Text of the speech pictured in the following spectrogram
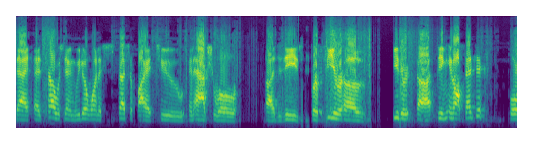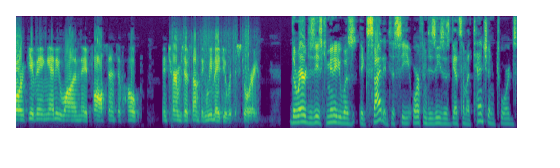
that, as Carol was saying, we don't want to specify it to an actual uh, disease for fear of either uh, being inauthentic or giving anyone a false sense of hope in terms of something we may do with the story. The rare disease community was excited to see orphan diseases get some attention towards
